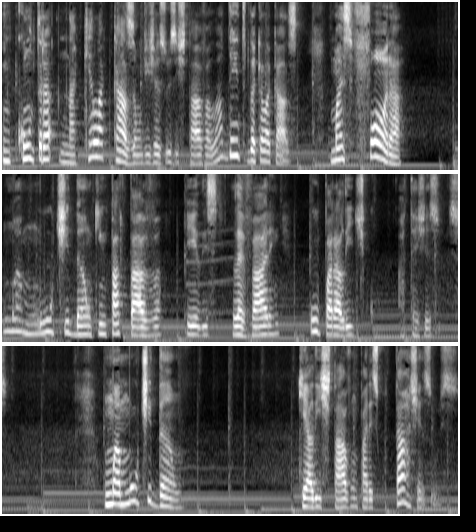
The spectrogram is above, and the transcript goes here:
encontra naquela casa onde Jesus estava, lá dentro daquela casa, mas fora uma multidão que empatava eles levarem o paralítico até Jesus. Uma multidão que ali estavam para escutar Jesus,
